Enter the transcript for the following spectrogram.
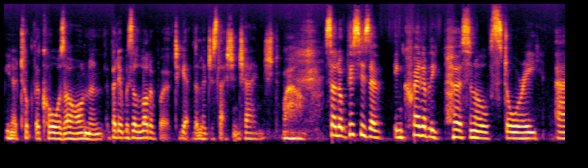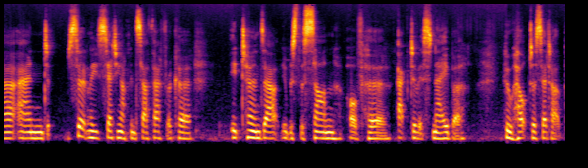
you know took the cause on, and but it was a lot of work to get the legislation changed. Wow. So look, this is an incredibly personal story, uh, and certainly setting up in South Africa. It turns out it was the son of her activist neighbour who helped her set up.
